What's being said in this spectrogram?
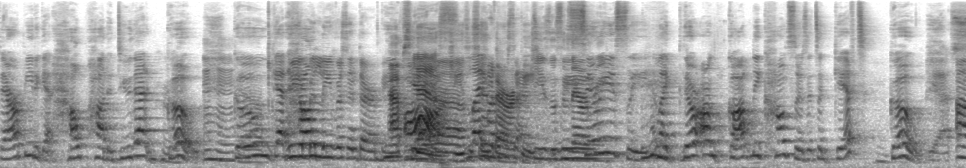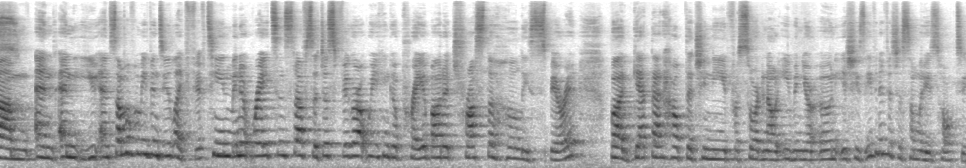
therapy to get help how to do that, mm-hmm. go. Mm-hmm. Go get We help. are believers in therapy. We Absolutely. are. Jesus Like, in therapy. Jesus in therapy. Seriously, mm-hmm. like there are godly counselors. It's a gift. Go. Yes. Um, and and you and some of them even do like 15 minute rates and stuff. So just figure out where you can go pray about it. Trust the Holy Spirit, but get that help that you need for sorting out even your own issues, even if it's just somebody to talk to.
